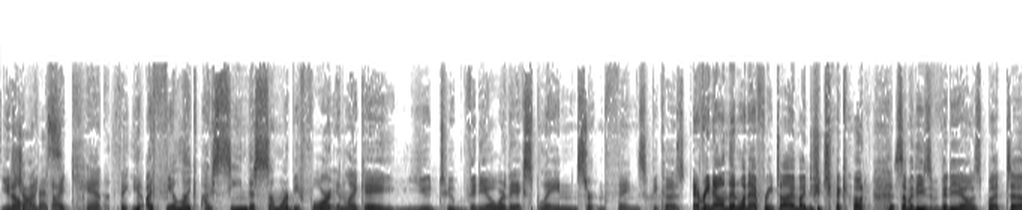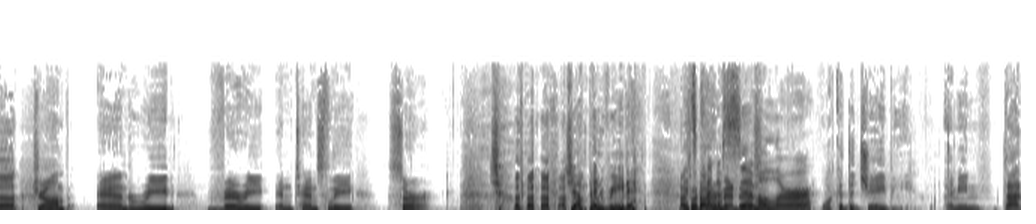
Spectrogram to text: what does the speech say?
You know, I, I can't think. You I feel like I've seen this somewhere before in like a YouTube video where they explain certain things. Because every now and then, when I have free time, I do check out some of these videos. But uh, Jump and read very intensely, sir. Jump and read it. That's it's what kind Iron of Man does. similar. what could the J be? I mean, that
